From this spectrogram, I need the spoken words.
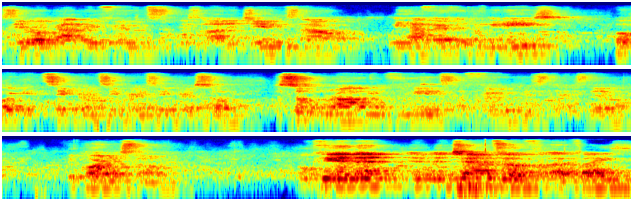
zero calorie foods, there's a lot of gyms now. We have everything we need, but we're getting sicker and sicker and sicker, so there's something wrong, and for me it's the food, it's, the, the cornerstone. Okay, and then in, in terms of advice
